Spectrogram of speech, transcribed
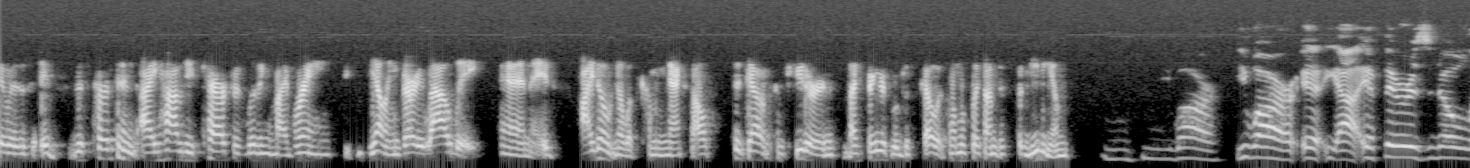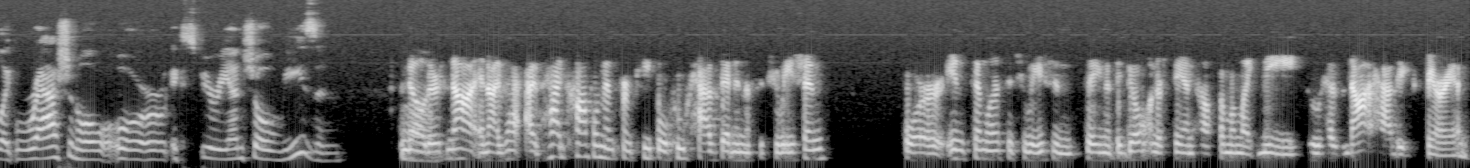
It was, it's this person, I have these characters living in my brain yelling very loudly and it's, I don't know what's coming next. I'll sit down at the computer and my fingers will just go. It's almost like I'm just a medium. Mm-hmm. You are. You are. It, yeah. If there is no like rational or experiential reason. No, um, there's not. And I've, ha- I've had compliments from people who have been in the situation or in similar situations saying that they don't understand how someone like me who has not had the experience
